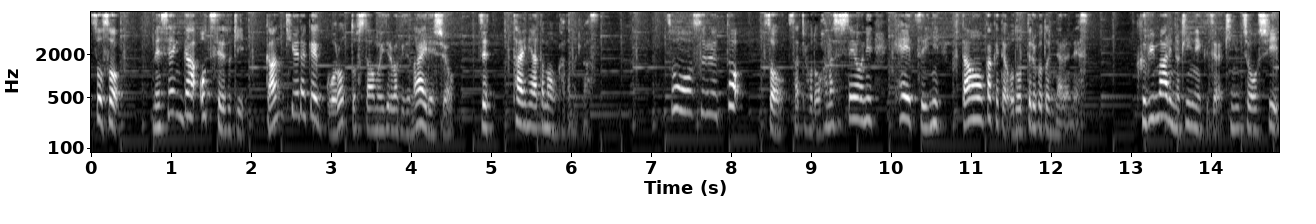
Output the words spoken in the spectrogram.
そうそう。目線が落ちてるとき、眼球だけゴロッと下を向いてるわけじゃないでしょう。絶対に頭を傾きます。そうすると、そう、先ほどお話ししたように、頸椎に負担をかけて踊ってることになるんです。首周りの筋肉が緊張し、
